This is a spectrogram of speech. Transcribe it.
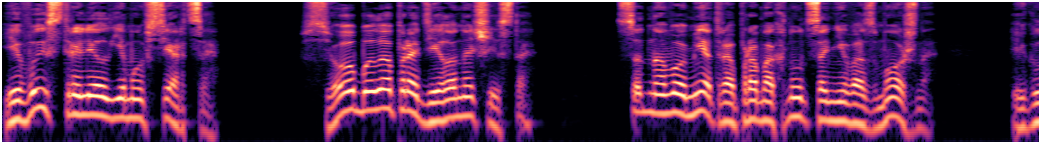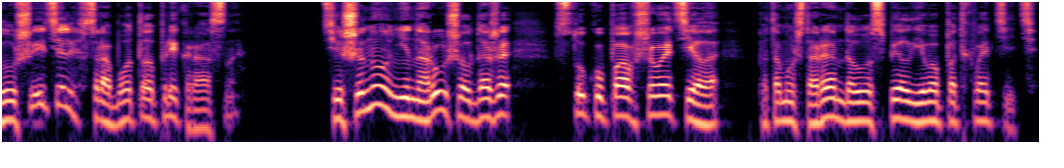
и выстрелил ему в сердце. Все было проделано чисто. С одного метра промахнуться невозможно, и глушитель сработал прекрасно. Тишину не нарушил даже стук упавшего тела, потому что Рэндалл успел его подхватить.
